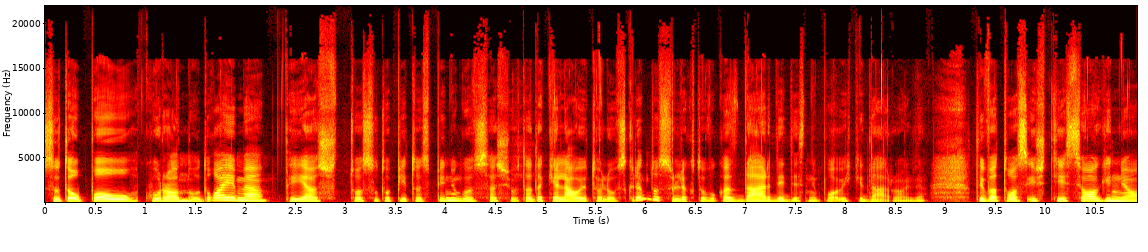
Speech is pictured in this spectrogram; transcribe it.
sutaupau kūro naudojime, tai aš tuos sutaupytus pinigus, aš jau tada keliauju toliau skrendu su lėktuvu, kas dar didesnį poveikį daro. Ne? Tai va tos iš tiesioginio,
